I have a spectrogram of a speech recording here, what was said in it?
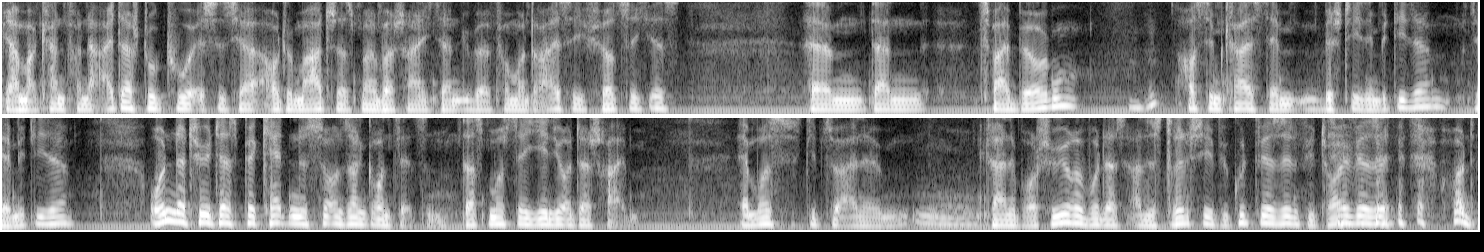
Ja, man kann von der Altersstruktur ist es ja automatisch, dass man wahrscheinlich dann über 35, 40 ist. Ähm, dann zwei Bürgen mhm. aus dem Kreis der bestehenden Mitglieder, der Mitglieder. Und natürlich das Bekenntnis zu unseren Grundsätzen. Das muss derjenige unterschreiben. Er muss, es gibt so eine mm, kleine Broschüre, wo das alles drinsteht, wie gut wir sind, wie toll wir sind und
